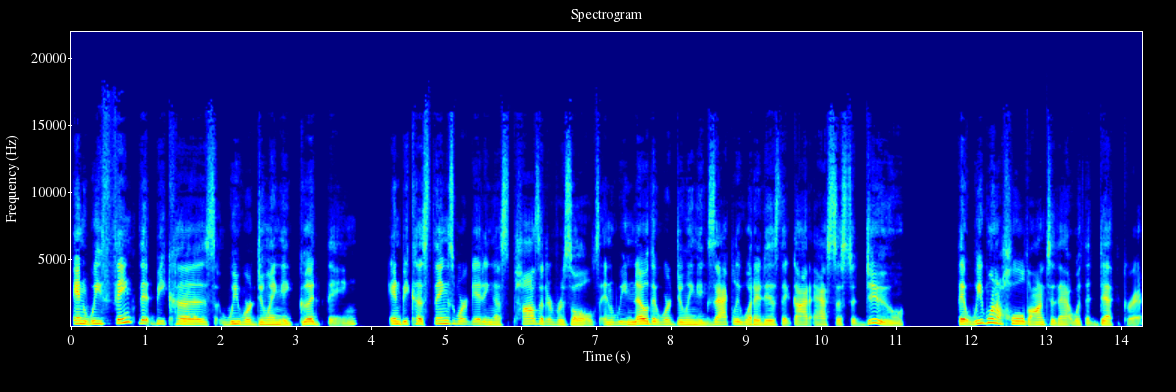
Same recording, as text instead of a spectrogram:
And we think that because we were doing a good thing, and because things were getting us positive results, and we know that we're doing exactly what it is that God asks us to do, that we want to hold on to that with a death grip.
